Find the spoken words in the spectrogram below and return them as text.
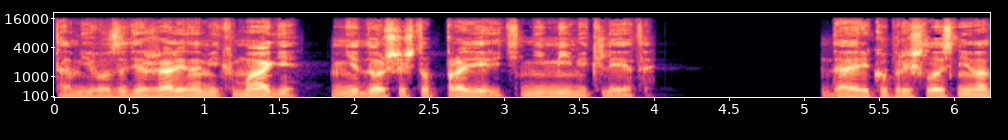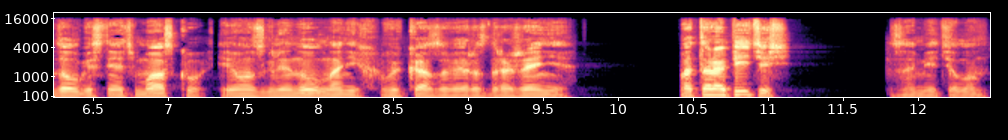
Там его задержали на миг маги, не дольше, чтобы проверить, не мимик ли это. Дайрику пришлось ненадолго снять маску, и он взглянул на них, выказывая раздражение. «Поторопитесь!» — заметил он.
